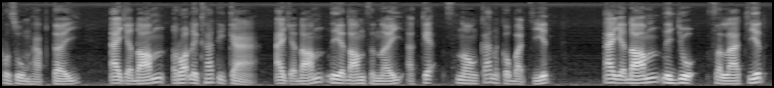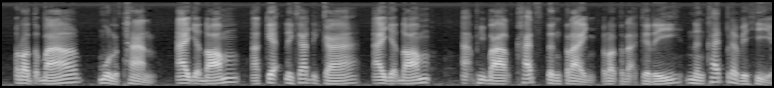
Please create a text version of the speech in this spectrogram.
ក្រសួងមហាផ្ទៃឯកឧត្តមរដ្ឋលេខាធិការឯកឧត្តមនាយឧត្តមសេនីយ៍អគ្គស្នងការនគរបាលជាតិឯកឧត្តមនាយកសាលាជាតិរដ្ឋបាលមូលដ្ឋានឯកឧត្តមអគ្គលេខាធិការឯកឧត្តមអភិបាលខេត្តស្ទឹងត្រែងរតនគិរីនិងខេត្តព្រះវិហារ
